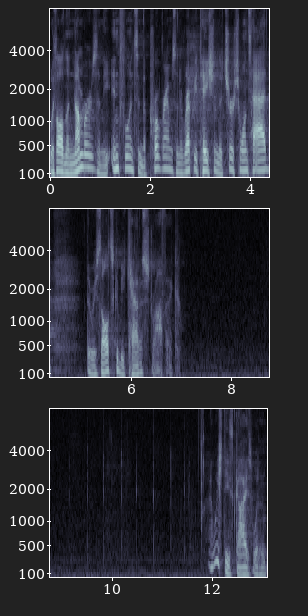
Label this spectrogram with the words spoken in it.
with all the numbers and the influence and the programs and the reputation the church once had, the results could be catastrophic. I wish these guys wouldn't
